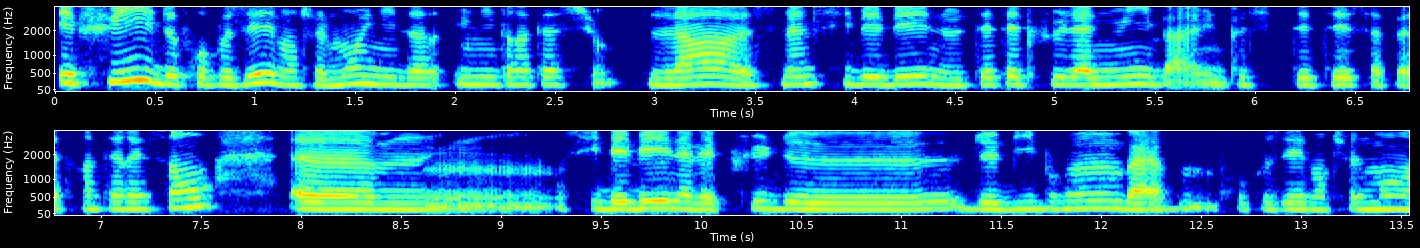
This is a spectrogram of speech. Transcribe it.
et puis de proposer éventuellement une, une hydratation. Là, euh, même si bébé ne tétait plus la nuit, bah, une petite tétée, ça peut être intéressant. Euh, si bébé n'avait plus de, de biberon, bah, proposer éventuellement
